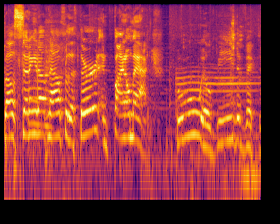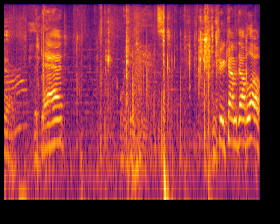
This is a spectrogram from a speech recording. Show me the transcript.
Bell's setting it up now for the third and final match. Who will be the victor? The dad or the kids? Make sure you comment down below.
